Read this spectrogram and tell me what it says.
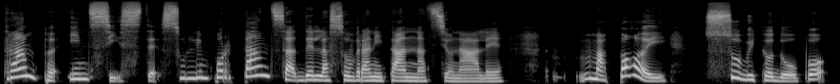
Trump insiste sull'importanza della sovranità nazionale, ma poi, subito dopo,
